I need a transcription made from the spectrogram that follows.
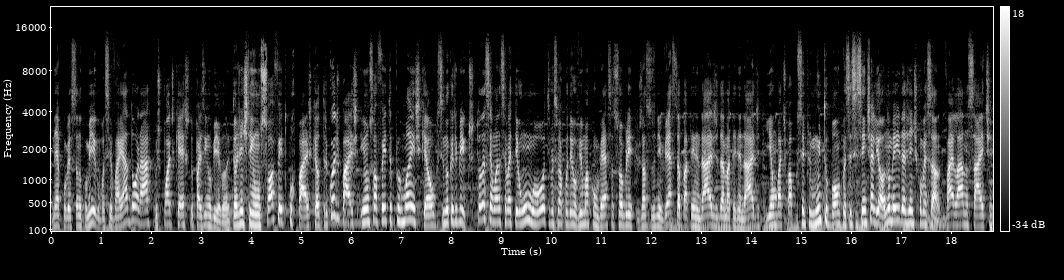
né, conversando comigo, você vai adorar os podcasts do Paizinho Vírgula. Então a gente tem um só feito por pais, que é o Tricô de Paz, e um só feito por mães, que é o Sinuca de Bicos. Toda semana você vai ter um ou outro e você vai poder ouvir uma conversa sobre os nossos universos da paternidade, da maternidade, e é um bate-papo sempre muito bom que você se sente ali, ó, no meio da gente conversando conversando. Vai lá no site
